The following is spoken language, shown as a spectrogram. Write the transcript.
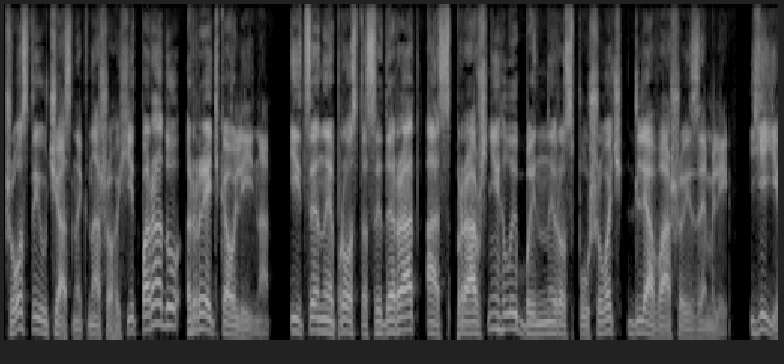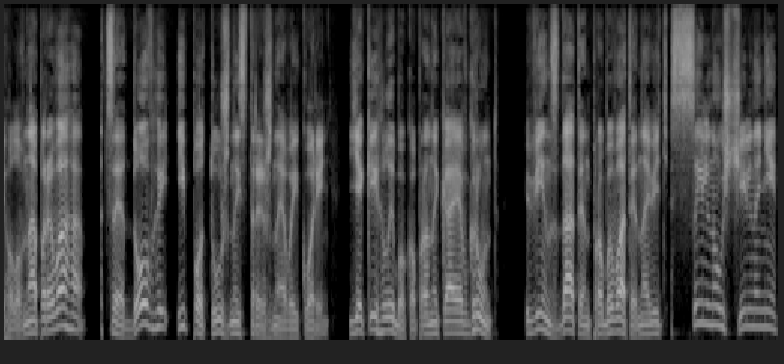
Шостий учасник нашого хіт-параду редька олійна. І це не просто сидерат, а справжній глибинний розпушувач для вашої землі. Її головна перевага це довгий і потужний стрижневий корінь, який глибоко проникає в ґрунт. Він здатен пробивати навіть сильно ущільнені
